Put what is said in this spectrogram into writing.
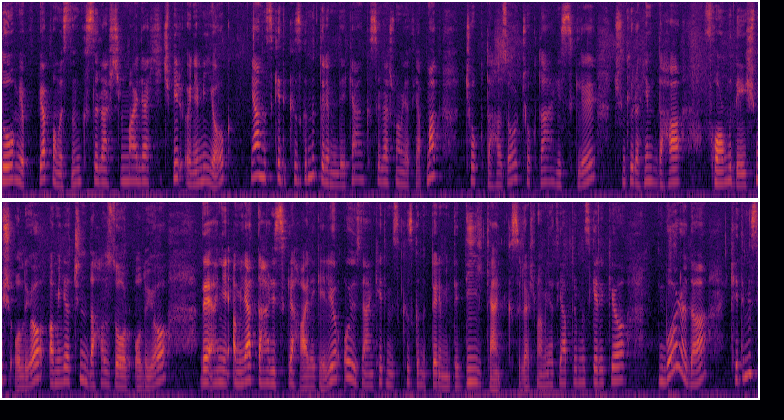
doğum yapıp yapmamasının kısırlaştırmayla hiçbir önemi yok. Yalnız kedi kızgınlık dönemindeyken kısırlaşma ameliyatı yapmak çok daha zor, çok daha riskli. Çünkü rahim daha formu değişmiş oluyor. Ameliyat için daha zor oluyor ve hani ameliyat daha riskli hale geliyor. O yüzden kedimiz kızgınlık döneminde değilken kısırlaşma ameliyatı yaptırmamız gerekiyor. Bu arada kedimiz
